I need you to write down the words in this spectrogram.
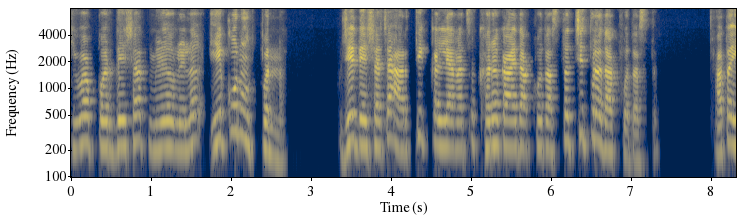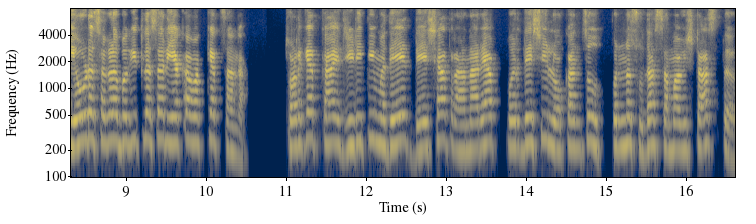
किंवा परदेशात मिळवलेलं एकूण उत्पन्न जे देशाच्या आर्थिक कल्याणाचं खरं काय दाखवत असतं? चित्र दाखवत असतं. आता एवढं सगळं बघितलं सर एका वाक्यात सांगा. थोडक्यात काय जीडीपी मध्ये देशात राहणाऱ्या परदेशी लोकांचं उत्पन्न सुद्धा समाविष्ट असतं.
